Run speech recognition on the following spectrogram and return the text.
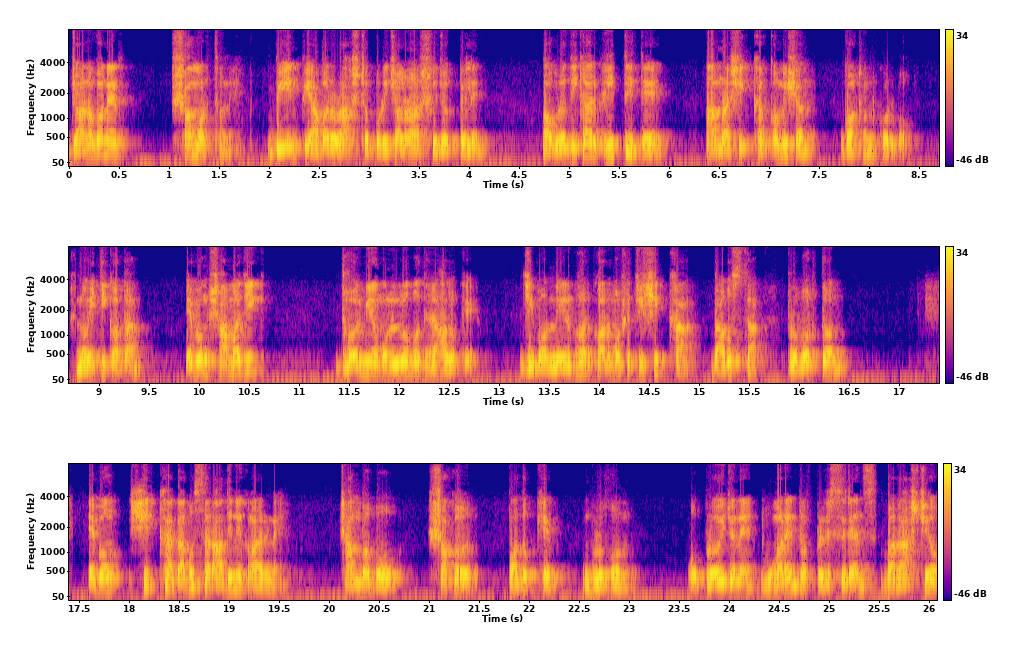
জনগণের সমর্থনে বিএনপি আবারও রাষ্ট্র পরিচালনার সুযোগ পেলে অগ্রাধিকার ভিত্তিতে আমরা শিক্ষা কমিশন গঠন করব। নৈতিকতা এবং সামাজিক ধর্মীয় মূল্যবোধের আলোকে জীবন নির্ভর কর্মসূচি শিক্ষা ব্যবস্থা প্রবর্তন এবং শিক্ষা ব্যবস্থার আধুনিকায়নে সম্ভাব্য সকল পদক্ষেপ গ্রহণ ও প্রয়োজনে ওয়ারেন্ট অফ প্রেসিডেন্স বা রাষ্ট্রীয়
